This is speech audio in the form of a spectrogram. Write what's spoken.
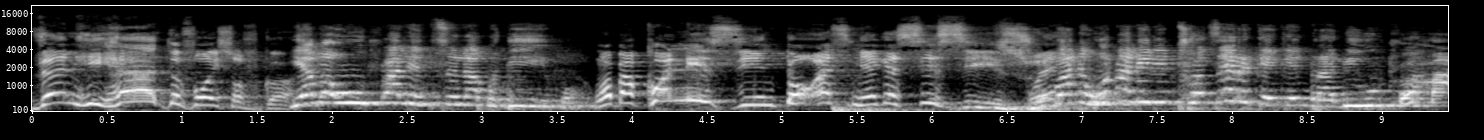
mme a re ga a latlhelwa ke pono then he heard the voice of god. Ya ba o utlwa lentswe la modimo ngoba khona izinto esingeke sizizwe. Gobane go na le dintho tse re kekeng ra di utlwa uma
